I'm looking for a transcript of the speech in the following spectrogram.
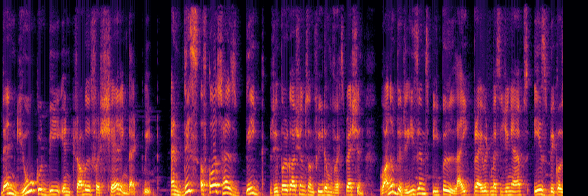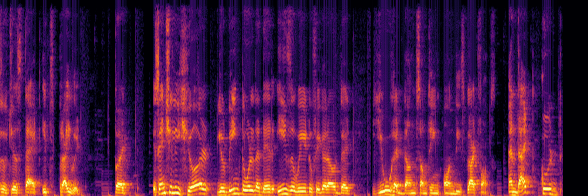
then you could be in trouble for sharing that tweet. And this, of course, has big repercussions on freedom of expression. One of the reasons people like private messaging apps is because of just that it's private. But essentially, here you're being told that there is a way to figure out that you had done something on these platforms. And that could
